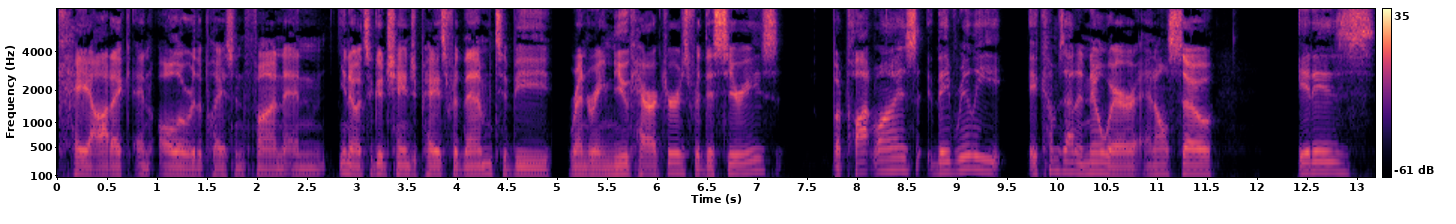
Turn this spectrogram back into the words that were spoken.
chaotic and all over the place and fun. And, you know, it's a good change of pace for them to be rendering new characters for this series. But plot wise, they really, it comes out of nowhere. And also, it is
